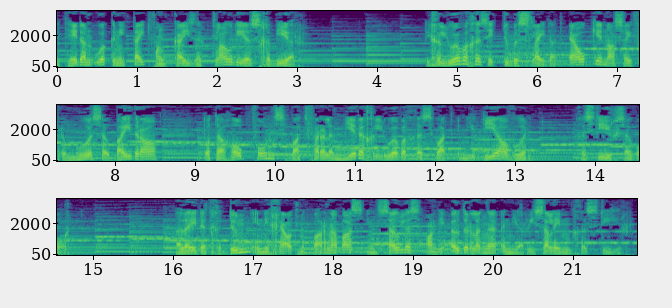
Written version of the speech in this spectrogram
Dit het dan ook in die tyd van keiser Claudius gebeur. Die gelowiges het toe besluit dat elkeen na sy vermoë sou bydra tot 'n hulpfonds wat vir hulle medegelowiges wat in Judea woon, gestuur sou word. Hulle het dit gedoen en die geld met Barnabas en Saulus aan die ouderlinge in Jerusalem gestuur.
